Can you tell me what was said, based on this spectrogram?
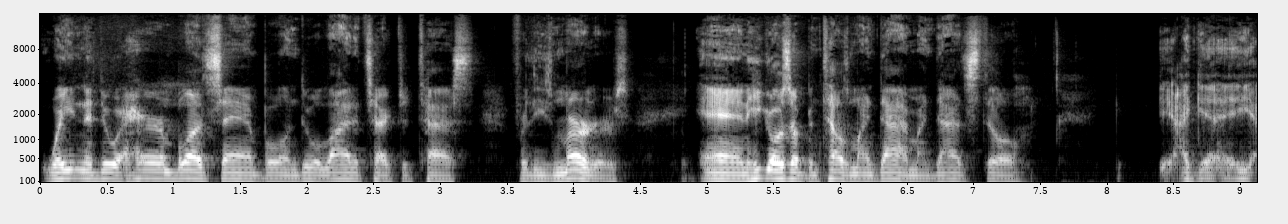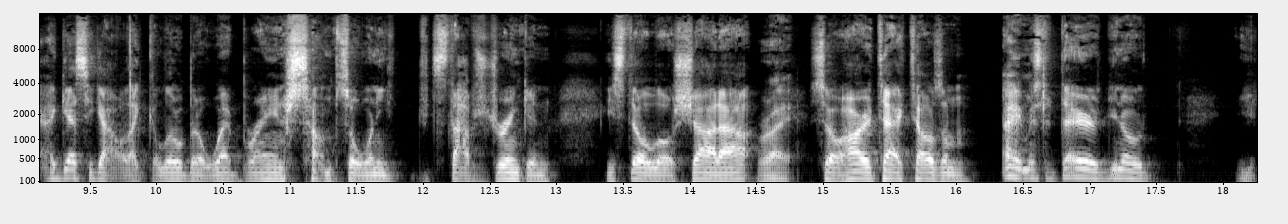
waiting to do a hair and blood sample and do a lie detector test for these murders. And he goes up and tells my dad. My dad's still, I guess, he got like a little bit of wet brain or something. So when he stops drinking, he's still a little shot out. Right. So heart attack tells him, "Hey, Mister Thayer, you know, you,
